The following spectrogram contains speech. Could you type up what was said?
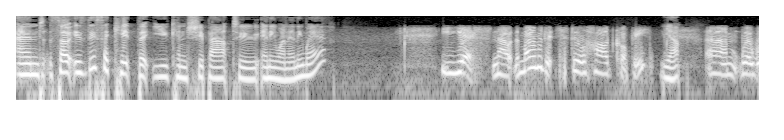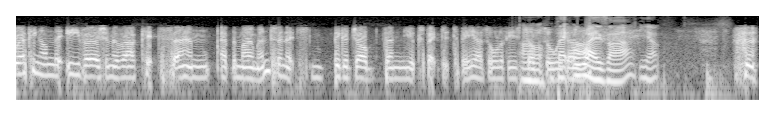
and so, is this a kit that you can ship out to anyone anywhere? Yes. Now, at the moment, it's still hard copy. Yeah. Um, we're working on the e version of our kits um, at the moment, and it's a bigger job than you expect it to be, as all of these jobs oh, always they are. always are. Yep.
